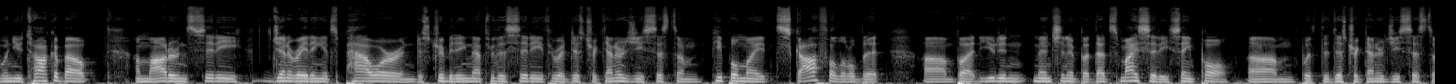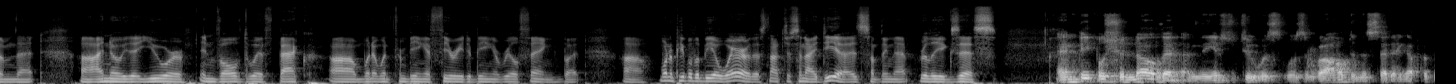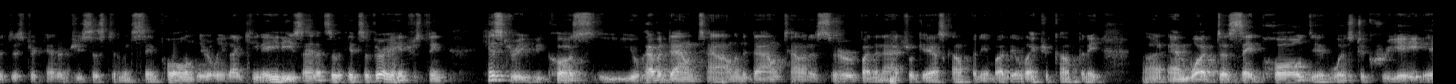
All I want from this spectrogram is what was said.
when you talk about a modern city generating its power and distributing that through the city through a district energy system, people might scoff a little bit. Um, but you didn't mention it, but that's my city, St. Paul, um, with the district energy system that uh, I know that you were involved with back um, when it went from being a theory to being a real thing. But uh, wanted people to be aware that's not just an idea; it's something that really exists. And people should know that I mean, the Institute was, was involved in the setting up of the district energy system in St. Paul in the early 1980s. And it's a, it's a very interesting history because you have a downtown, and the downtown is served by the natural gas company and by the electric company. Uh, and what uh, St. Paul did was to create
